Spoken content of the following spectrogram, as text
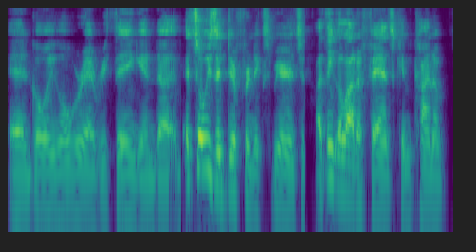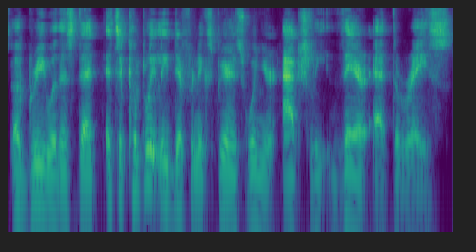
and going over everything. And uh, it's always a different experience. I think a lot of fans can kind of agree with us that it's a completely different experience when you're actually there at the race.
